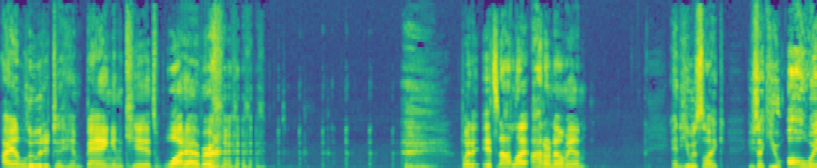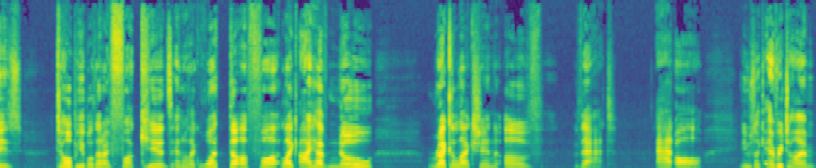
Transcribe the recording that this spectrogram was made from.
I alluded to him banging kids, whatever. but it's not like I don't know, man. And he was like, he's like, you always tell people that I fuck kids, and I was like, what the fuck? Like I have no recollection of that at all. And he was like, every time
